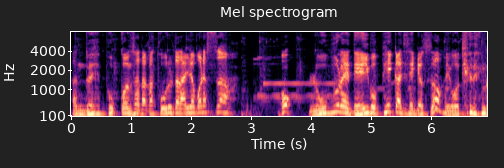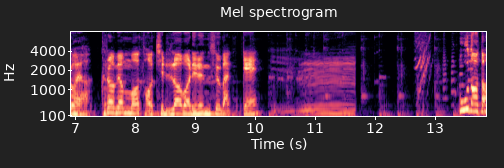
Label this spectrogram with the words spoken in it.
안돼 복권 사다가 돈을 다 날려버렸어 어? 로블의 네이버 페이까지 생겼어? 이거 어떻게 된 거야? 그러면 뭐 더 질러버리는 수밖에 오 나왔다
